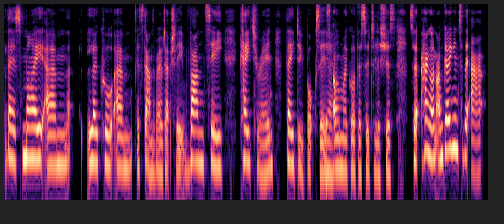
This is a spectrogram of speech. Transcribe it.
There's my um local um it's down the road actually vanti catering they do boxes Yeah. oh my god they're so delicious so hang on i'm going into the app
